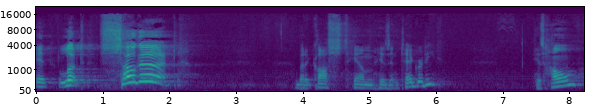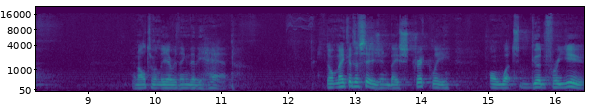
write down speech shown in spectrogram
It looked so good, but it cost him his integrity, his home, and ultimately everything that he had. Don't make a decision based strictly on what's good for you.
